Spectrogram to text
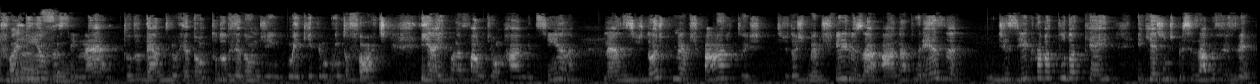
Foi Nossa. lindo, assim, né? Tudo dentro, redond, tudo redondinho, uma equipe muito forte. E aí, quando eu falo de honrar a medicina, né? Nesses dois primeiros partos, esses dois primeiros filhos, a, a natureza dizia que estava tudo ok e que a gente precisava viver.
